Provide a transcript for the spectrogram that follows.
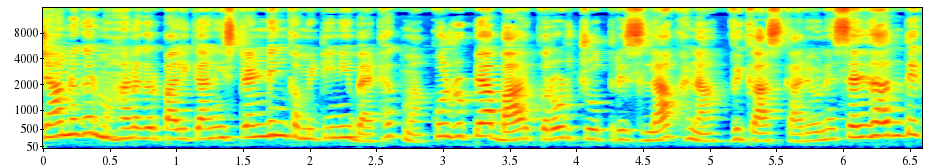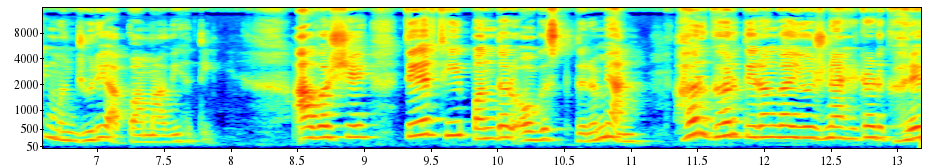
જામનગર મહાનગરપાલિકાની સ્ટેન્ડિંગ કમિટીની બેઠકમાં કુલ રૂપિયા બાર કરોડ ચોત્રીસ લાખના વિકાસ કાર્યોને સૈદ્ધાંતિક મંજૂરી આપવામાં આવી હતી. આ વર્ષે તેરથી પંદર ઓગસ્ટ દરમિયાન હર ઘર તિરંગા યોજના હેઠળ ઘરે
